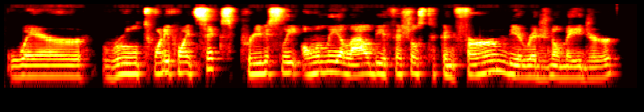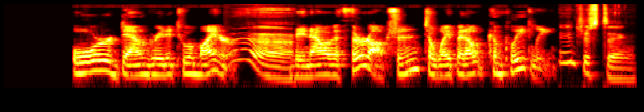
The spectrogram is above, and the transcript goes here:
where Rule 20.6 previously only allowed the officials to confirm the original major or downgrade it to a minor. Ah, They now have a third option to wipe it out completely. interesting.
